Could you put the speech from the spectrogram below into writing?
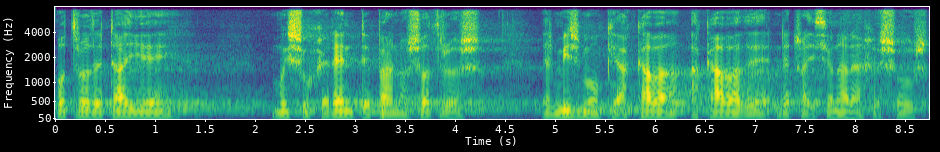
otro detalle muy sugerente para nosotros, el mismo que acaba, de traicionar a Jesús,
